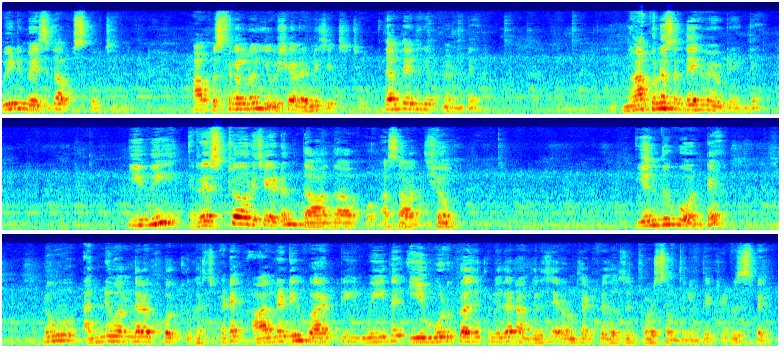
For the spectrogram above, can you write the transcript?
వీటి బేస్గా పుస్తకం వచ్చింది. ఆ పుస్తకంలో ఈ విషయాలన్నీ చర్చించాం. ఇదంతా ఎందుకు చెప్తున్నానంటే నాకున్న సందేహం ఏమిటంటే ఇవి రెస్టోర్ చేయడం దాదాపు అసాధ్యం. ఎందుకు అంటే నువ్వు అన్ని వందల కోట్లు ఖర్చు అంటే ఆల్రెడీ వాటి మీద ఈ మూడు ప్రాజెక్టుల మీద నాకు తెలిసి around thirty five thousand crores something like that it respect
